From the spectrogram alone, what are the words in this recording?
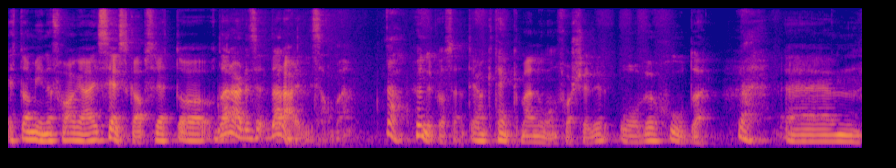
et av mine fag er selskapsrett, og der er det, der er det de samme. Ja. 100 Jeg kan ikke tenke meg noen forskjeller overhodet. Um,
